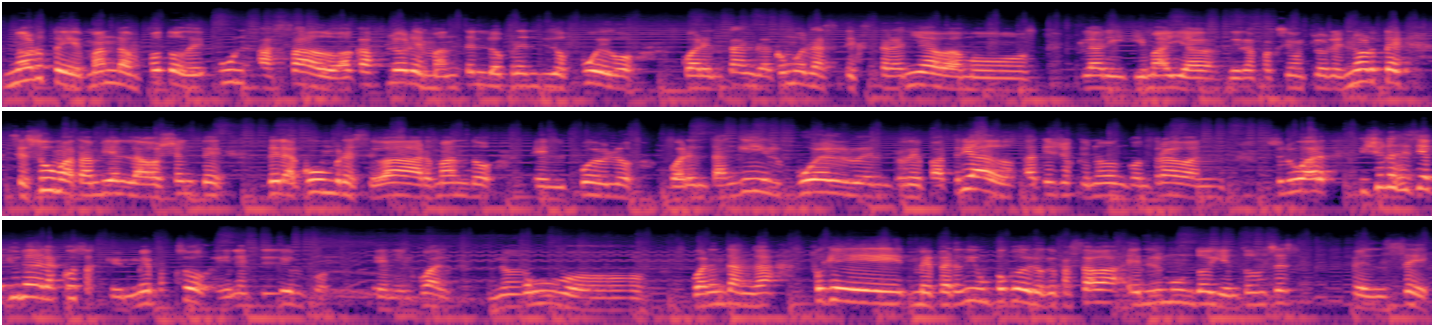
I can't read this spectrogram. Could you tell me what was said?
Norte mandan fotos de un asado. Acá Flores, manténlo prendido fuego. Cuarentanga, cómo las extrañábamos, Clary y Maya de la facción Flores Norte. Se suma también la oyente de la cumbre, se va armando el pueblo cuarentanguil, vuelven repatriados aquellos que no encontraban su lugar. Y yo les decía que una de las cosas que me pasó en este tiempo en el cual no hubo cuarentanga fue que me perdí un poco de lo que pasaba en el mundo y entonces pensé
